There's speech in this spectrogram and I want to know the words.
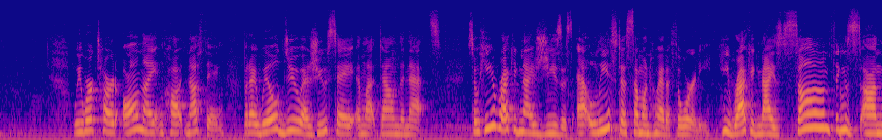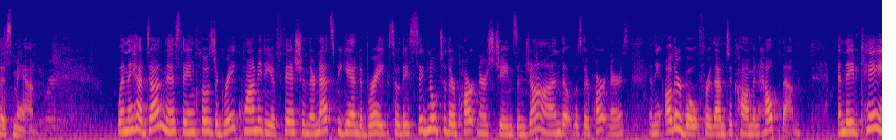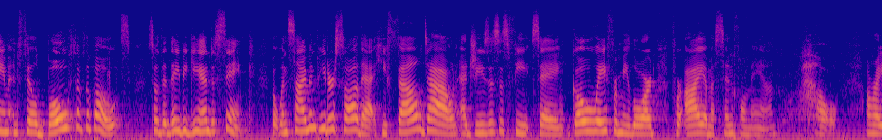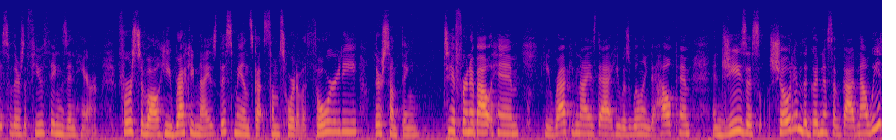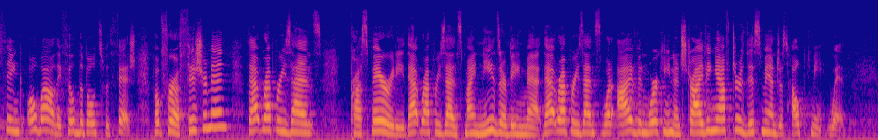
We worked hard all night and caught nothing but I will do as you say and let down the nets. So he recognized Jesus at least as someone who had authority. He recognized some things on this man. When they had done this, they enclosed a great quantity of fish, and their nets began to break. So they signaled to their partners, James and John, that was their partners, and the other boat for them to come and help them. And they came and filled both of the boats so that they began to sink. But when Simon Peter saw that, he fell down at Jesus' feet, saying, Go away from me, Lord, for I am a sinful man. Wow. All right, so there's a few things in here. First of all, he recognized this man's got some sort of authority, there's something different about him. He recognized that. He was willing to help him. And Jesus showed him the goodness of God. Now we think, oh, wow, they filled the boats with fish. But for a fisherman, that represents prosperity. That represents my needs are being met. That represents what I've been working and striving after. This man just helped me with.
